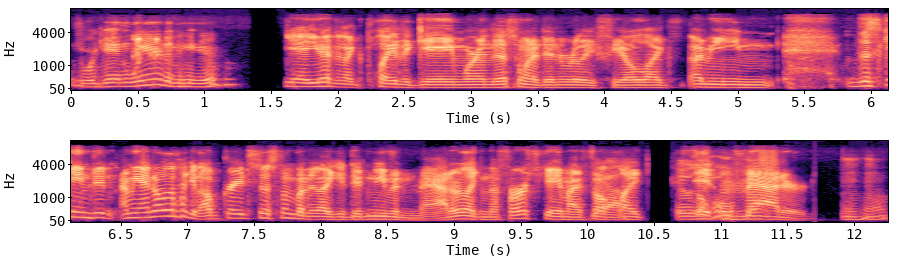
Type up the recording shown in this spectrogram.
we're getting weird in here. Yeah, you had to like play the game. Where in this one, it didn't really feel like. I mean, this game didn't. I mean, I know there's like an upgrade system, but it, like it didn't even matter. Like in the first game, I felt Yeah, like It was it whole mattered. Mm-hmm. this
